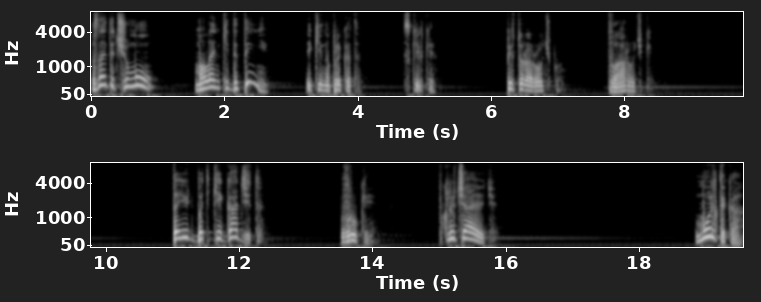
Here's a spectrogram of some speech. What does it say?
Ви знаєте, чому маленькій дитині, якій, наприклад, скільки? Півтора рочку, два рочки, дають батьки гаджет в руки, включають мультика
